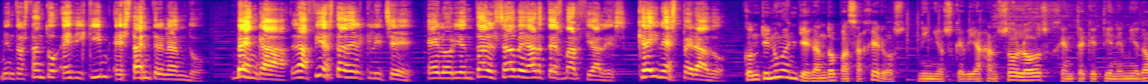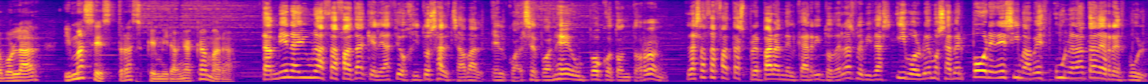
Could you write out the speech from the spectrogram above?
Mientras tanto, Eddie Kim está entrenando. ¡Venga! ¡La fiesta del cliché! El oriental sabe artes marciales. ¡Qué inesperado! Continúan llegando pasajeros, niños que viajan solos, gente que tiene miedo a volar y más extras que miran a cámara. También hay una azafata que le hace ojitos al chaval, el cual se pone un poco tontorrón. Las azafatas preparan el carrito de las bebidas y volvemos a ver por enésima vez una lata de Red Bull.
